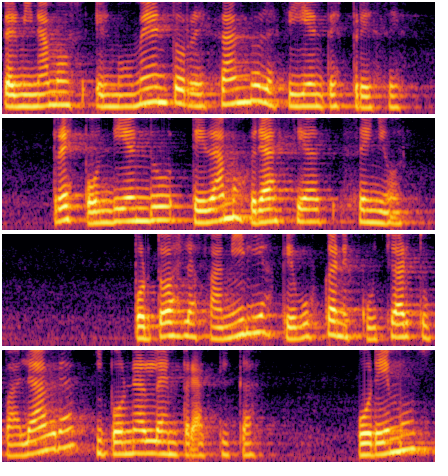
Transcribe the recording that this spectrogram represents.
Terminamos el momento rezando las siguientes preces, respondiendo, te damos gracias Señor por todas las familias que buscan escuchar tu palabra y ponerla en práctica. Oremos,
